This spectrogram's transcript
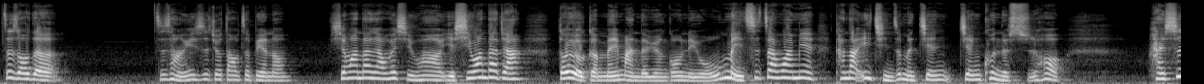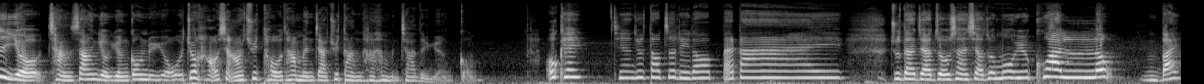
这周的职场意识就到这边喽。希望大家会喜欢啊，也希望大家都有个美满的员工旅游。我每次在外面看到疫情这么艰艰困的时候，还是有厂商有员工旅游，我就好想要去投他们家，去当他们家的员工。OK，今天就到这里喽，拜拜！祝大家周三小周末愉快喽，拜。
